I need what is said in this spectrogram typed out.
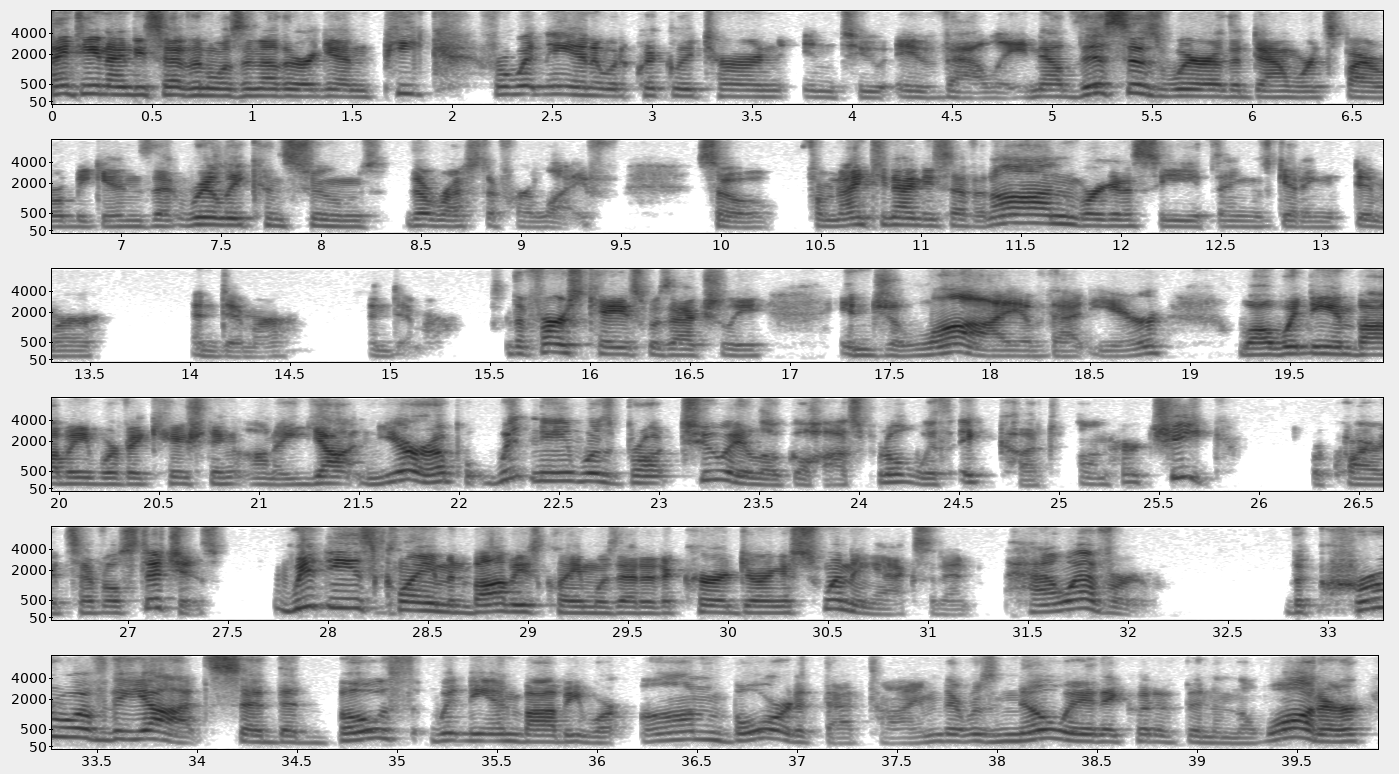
1997 was another again peak for Whitney, and it would quickly turn into a valley. Now, this is where the downward spiral begins that really consumes the rest of her life. So, from 1997 on, we're going to see things getting dimmer and dimmer and dimmer. The first case was actually in July of that year. While Whitney and Bobby were vacationing on a yacht in Europe, Whitney was brought to a local hospital with a cut on her cheek, required several stitches. Whitney's claim and Bobby's claim was that it occurred during a swimming accident. However, the crew of the yacht said that both Whitney and Bobby were on board at that time. There was no way they could have been in the water,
